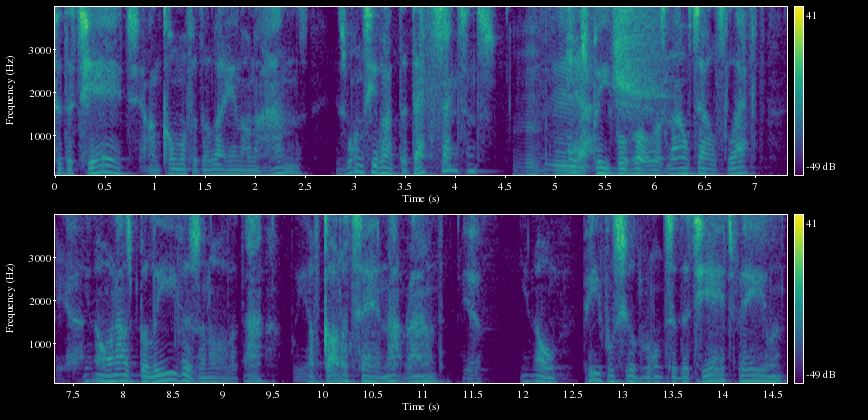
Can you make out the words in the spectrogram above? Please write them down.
to the church and coming for the laying on of hands is once you've had the death sentence. Mm-hmm. Most people, well, there's now else left. You know, and as believers and all of that, we have got to turn that round. Yeah. You know, people should run to the church for healing.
